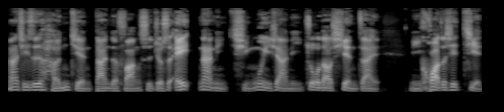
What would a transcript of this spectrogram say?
那其实很简单的方式就是，哎，那你请问一下，你做到现在，你画这些简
